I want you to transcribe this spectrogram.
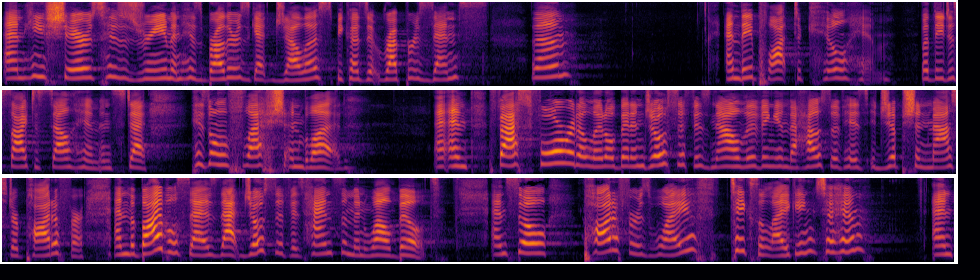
and he shares his dream, and his brothers get jealous because it represents them. And they plot to kill him, but they decide to sell him instead, his own flesh and blood. And fast forward a little bit, and Joseph is now living in the house of his Egyptian master Potiphar. And the Bible says that Joseph is handsome and well built. And so Potiphar's wife takes a liking to him and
